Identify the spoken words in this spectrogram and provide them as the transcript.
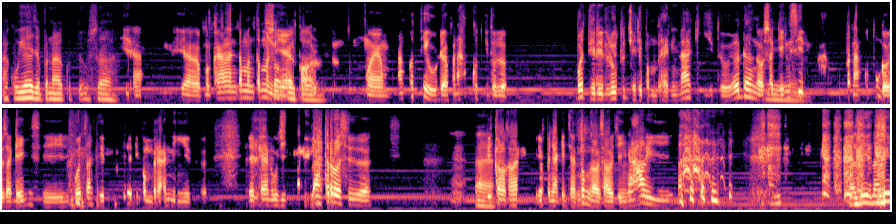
akui aja penakut gak usah Iya, kalian teman-teman ya, gitu. kalau semua yang penakut ya udah penakut gitu loh. Buat diri lu tuh jadi pemberani lagi gitu. Ya udah nggak usah Iya. gengsi. Penakut tuh nggak usah gengsi. Buatlah diri lu jadi pemberani gitu. Ya kan uji nyali lah terus gitu. Nah, Tapi Eh. kalau kalian ya penyakit jantung nggak usah uji nyali. nanti nanti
